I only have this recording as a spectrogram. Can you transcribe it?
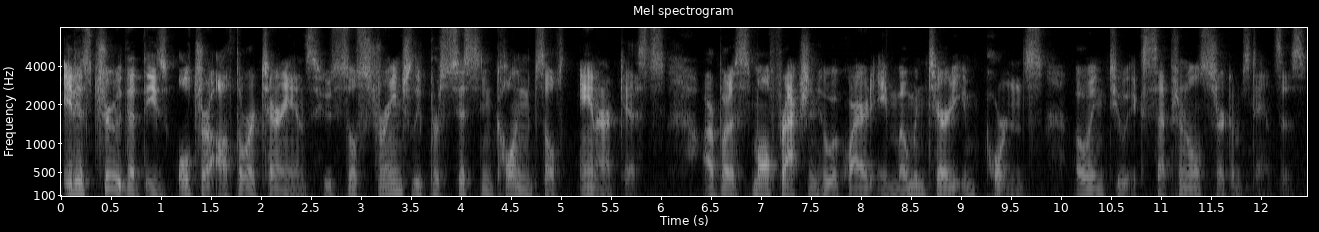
It is true that these ultra authoritarians, who so strangely persist in calling themselves anarchists, are but a small fraction who acquired a momentary importance owing to exceptional circumstances.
